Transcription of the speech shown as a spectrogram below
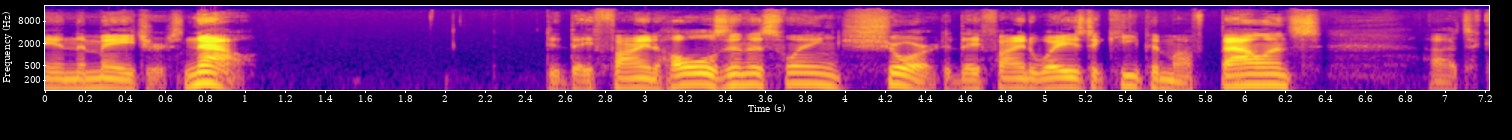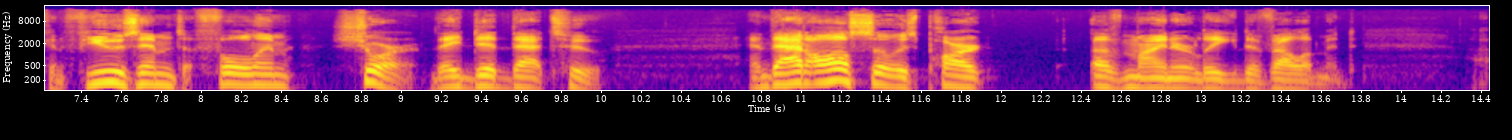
in the majors. Now, did they find holes in the swing? Sure. Did they find ways to keep him off balance, uh, to confuse him, to fool him? Sure, they did that too. And that also is part of minor league development. Uh,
